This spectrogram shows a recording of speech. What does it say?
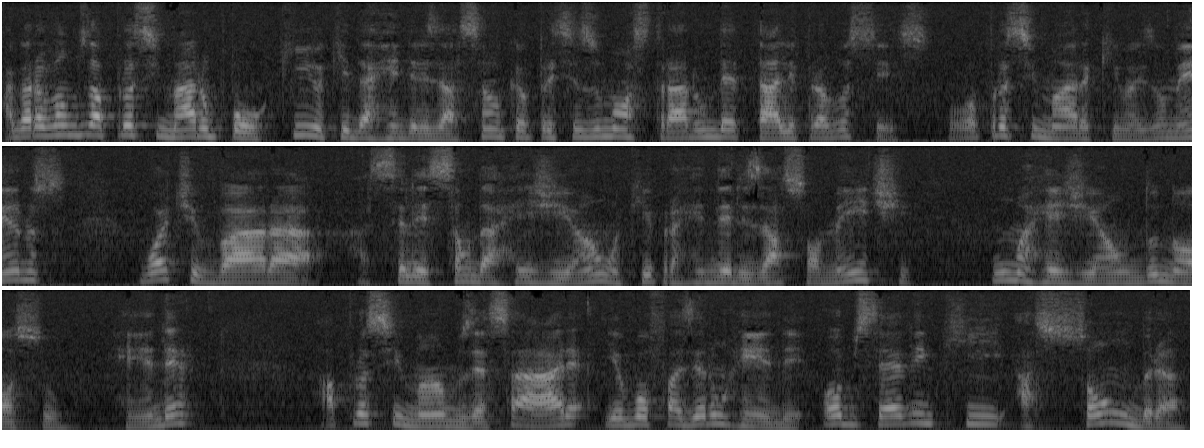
Agora vamos aproximar um pouquinho aqui da renderização, que eu preciso mostrar um detalhe para vocês. Vou aproximar aqui mais ou menos, vou ativar a, a seleção da região aqui para renderizar somente uma região do nosso render. Aproximamos essa área e eu vou fazer um render. Observem que a sombra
